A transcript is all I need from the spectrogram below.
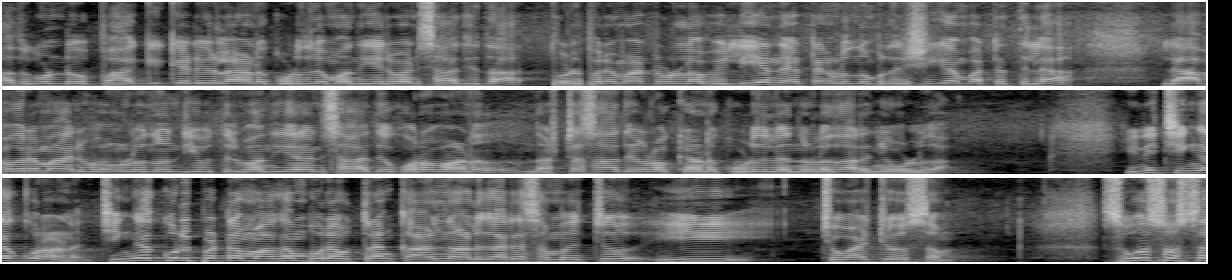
അതുകൊണ്ട് ഭാഗ്യക്കേടുകളാണ് കൂടുതലും വന്നു ചേരുവാൻ സാധ്യത. തൊഴിൽപരമായിട്ടുള്ള വലിയ നേട്ടങ്ങളൊന്നും പ്രതീക്ഷിക്കാൻ പറ്റത്തില്ല. ലാഭകരമായ അനുഭവങ്ങളൊന്നും ജീവിതത്തിൽ വന്നു സാധ്യത കുറവാണ്. നഷ്ടസാധ്യതകളൊക്കെയാണ് കൂടുതൽ എന്നുള്ളത് അറിഞ്ഞുകൊള്ളുക. ഇനി ചിങ്ങക്കൂറാണ്. ചിങ്ങക്കൂറിൽപ്പെട്ട മകംപുര ഉത്തരം കാൽനാളുകാരെ സംബന്ധിച്ച് ഈ ചൊവ്വാഴ്ച ദിവസം സുഖസ്വസ്ഥ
